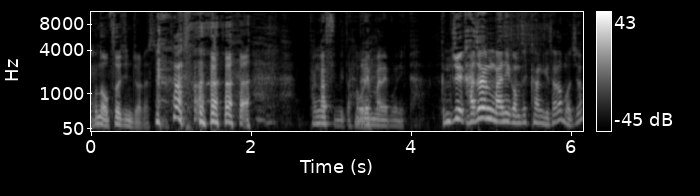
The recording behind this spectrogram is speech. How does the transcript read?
코너 예. 없어진 줄 알았어요. 반갑습니다. 네. 오랜만에 보니까. 금주에 가장 많이 검색한 기사가 뭐죠?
